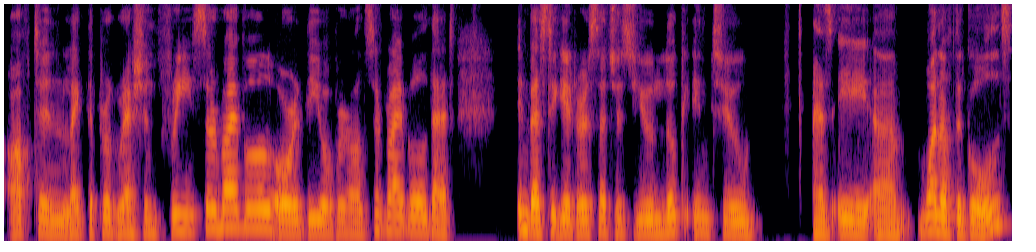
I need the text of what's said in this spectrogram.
often like the progression free survival or the overall survival that investigators such as you look into as a um, one of the goals.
